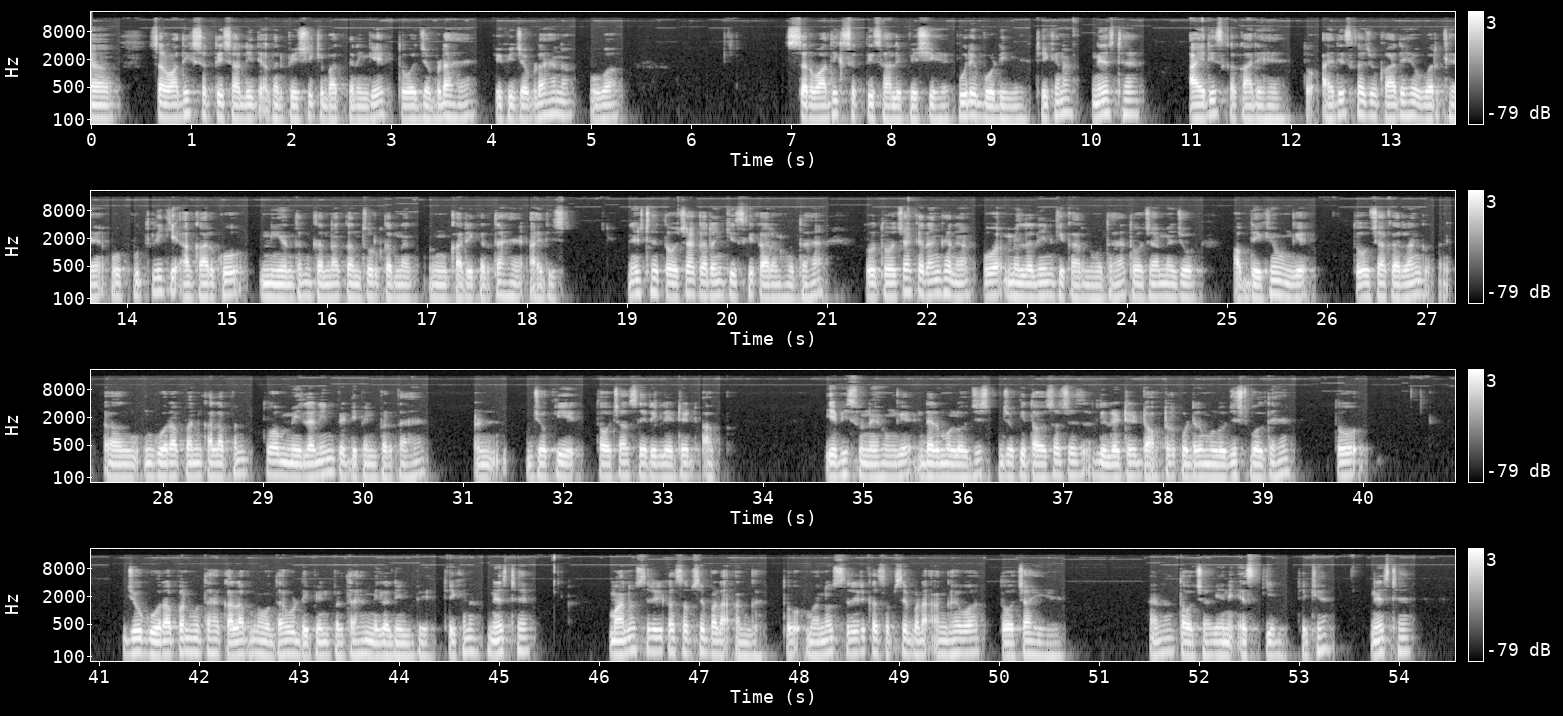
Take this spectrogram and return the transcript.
सर्वाधिक शक्तिशाली अगर पेशी की बात करेंगे तो वह जबड़ा है क्योंकि जबड़ा है ना वह सर्वाधिक शक्तिशाली पेशी है पूरे बॉडी में, ठीक है ना? नेक्स्ट है आयरिस का कार्य है। तो आयरिस का जो कार्य है वर्क है, वो पुतली के आकार को नियंत्रण करना कंट्रोल करना कार्य करता है आयरिस नेक्स्ट है, त्वचा का रंग किसके कारण होता है? तो त्वचा का रंग है ना वह मेलानिन के कारण होता है। त्वचा में जो आप देखे होंगे, त्वचा का रंग गोरापन, कालापन तो मेलानिन पे डिपेंड पड़ता है। जो कि त्वचा से रिलेटेड आप ये भी सुने होंगे डर्मोलॉजिस्ट, जो कि त्वचा से रिलेटेड डॉक्टर को डर्मोलॉजिस्ट बोलते हैं। तो जो गोरापन होता है, कालापन होता है, वो डिपेंड करता है मेलानिन पे, ठीक है ना? नेक्स्ट है, मानव शरीर का सबसे बड़ा अंग। तो मानव शरीर का सबसे बड़ा अंग है वह त्वचा ही है है ना? त्वचा यानी स्किन ठीक है? नेक्स्ट है,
